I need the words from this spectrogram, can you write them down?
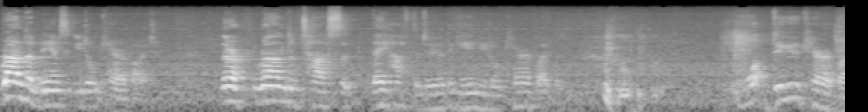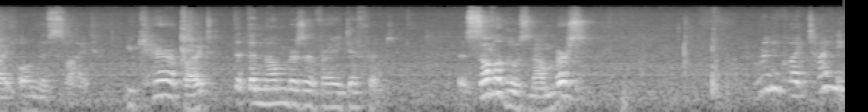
Random names that you don't care about. There are random tasks that they have to do, and again, you don't care about them. what do you care about on this slide? You care about that the numbers are very different. That some of those numbers quite tiny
